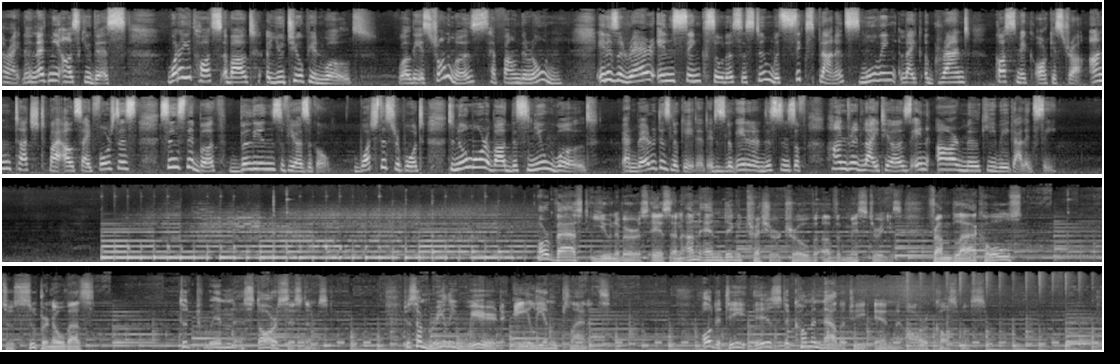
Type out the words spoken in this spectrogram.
All right, now let me ask you this. What are your thoughts about a utopian world? Well, the astronomers have found their own. It is a rare in sync solar system with six planets moving like a grand cosmic orchestra, untouched by outside forces since their birth billions of years ago. Watch this report to know more about this new world and where it is located. It is located at a distance of 100 light years in our Milky Way galaxy. Vast universe is an unending treasure trove of mysteries, from black holes to supernovas to twin star systems to some really weird alien planets. Oddity is the commonality in our cosmos.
